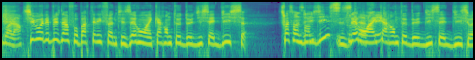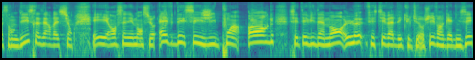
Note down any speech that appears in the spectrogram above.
Voilà. Si vous voulez plus d'infos par téléphone, c'est 01 42 17 10 70, 01 42 17 10 70 réservation et renseignements sur fdcj.org c'est évidemment le festival des cultures juives organisé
